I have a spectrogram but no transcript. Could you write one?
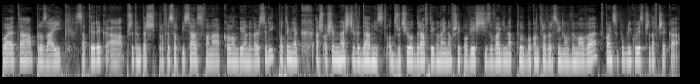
poeta, prozaik, satyryk, a przy tym też profesor pisarstwa na Columbia University, po tym jak aż 18 wydawnictw odrzuciło draft jego najnowszej powieści z uwagi na turbo kontrowersyjną wymowę, w końcu publikuje Sprzedawczyka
